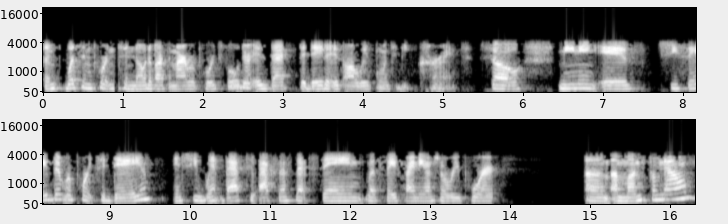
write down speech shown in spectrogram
and what's important to note about the My Reports folder is that the data is always going to be current. So meaning if she saved the report today and she went back to access that same, let's say, financial report um, a month from now,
